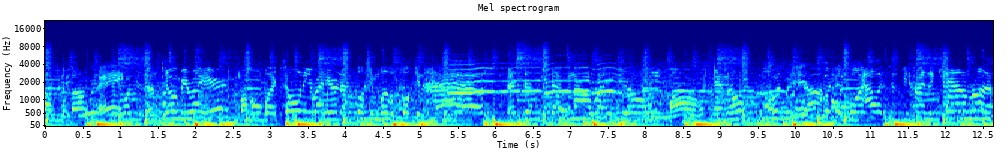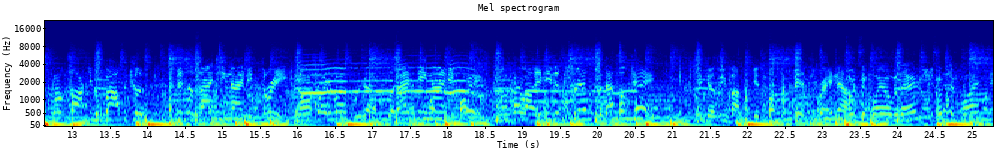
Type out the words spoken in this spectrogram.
talking about. Hey, it's gonna be right here. My homeboy Tony right here in that fucking motherfucking house. That's just that now right here. You know? Oh, put, put Alex is behind the camera. That's what I'm talking about because this is 1993. You know what I'm talking about? We gotta play. 1993. You know talking about? And he just tripped, but that's okay. Because we about to get fucking busy right now. Put the boy over there. Put the boy.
